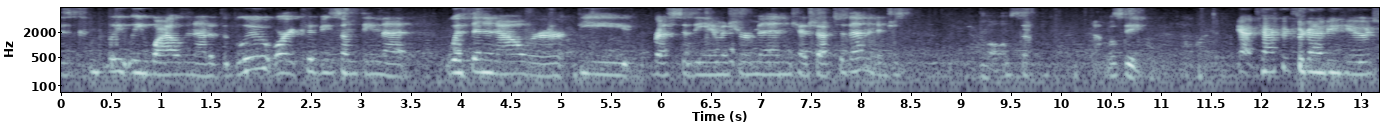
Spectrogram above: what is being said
is completely wild and out of the blue, or it could be something that within an hour the rest of the amateur men catch up to them and it just so we'll see. Yeah, tactics are going to be huge.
